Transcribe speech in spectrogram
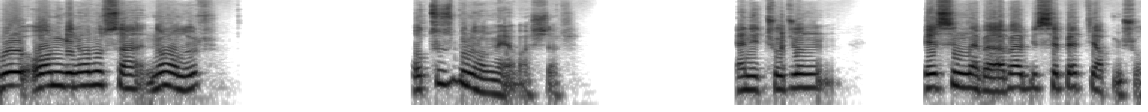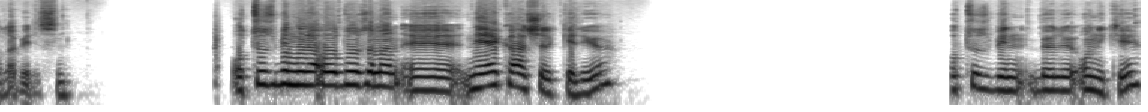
Bu 10.000 olursa ne olur? 30.000 olmaya başlar. Yani çocuğun besinle beraber bir sepet yapmış olabilirsin. 30 bin lira olduğu zaman e, neye karşılık geliyor? 30 bin bölü 12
